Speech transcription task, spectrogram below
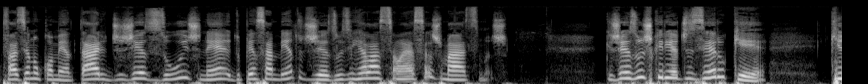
fazendo um comentário de Jesus, né, do pensamento de Jesus em relação a essas máximas. Que Jesus queria dizer o quê? que,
